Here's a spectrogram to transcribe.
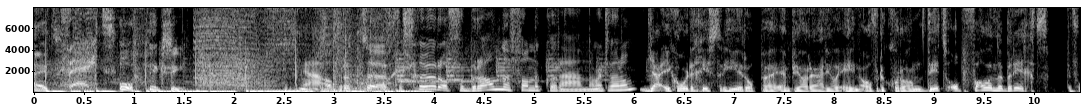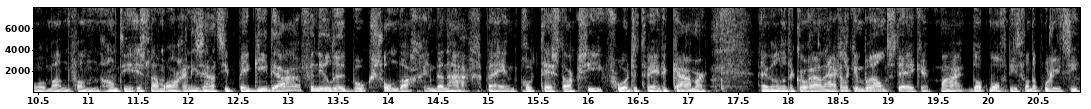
Feit. Feit. Of fictie. Ja, over het uh, verscheuren of verbranden van de Koran. Maar waarom? Ja, ik hoorde gisteren hier op uh, NPO Radio 1 over de Koran dit opvallende bericht. De voorman van anti-islamorganisatie Pegida vernielde het boek zondag in Den Haag bij een protestactie voor de Tweede Kamer. Hij wilde de Koran eigenlijk in brand steken, maar dat mocht niet van de politie.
